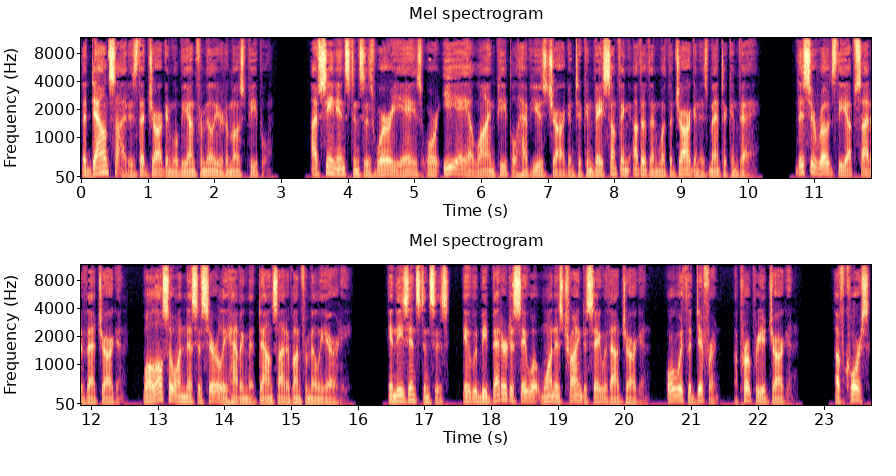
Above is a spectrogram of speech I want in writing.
The downside is that jargon will be unfamiliar to most people. I've seen instances where EAs or EA aligned people have used jargon to convey something other than what the jargon is meant to convey. This erodes the upside of that jargon, while also unnecessarily having that downside of unfamiliarity. In these instances, it would be better to say what one is trying to say without jargon, or with a different, appropriate jargon. Of course,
